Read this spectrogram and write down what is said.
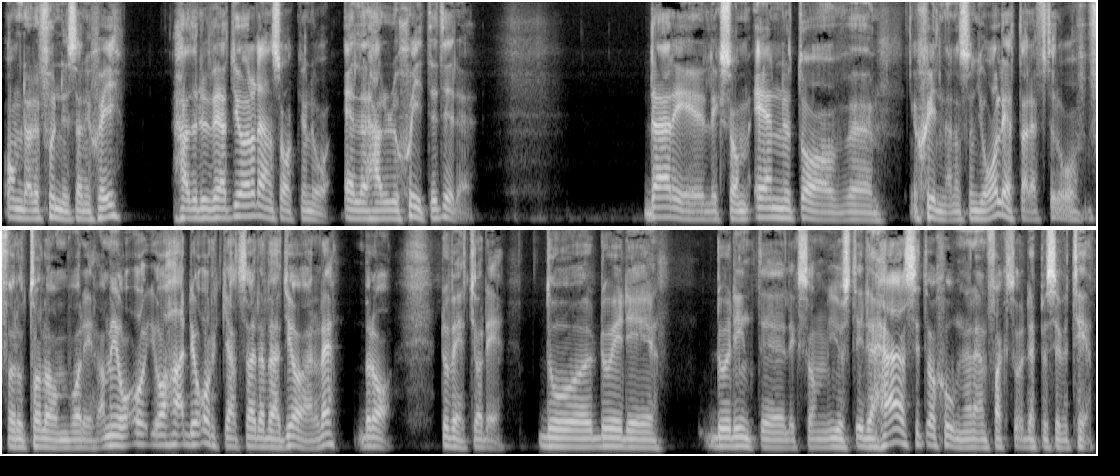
om det hade funnits energi? Hade du velat göra den saken då eller hade du skitit i det? Där är liksom en av eh, skillnaden som jag letar efter då för att tala om vad det är. Men jag, jag hade orkat så hade jag velat göra det. Bra, då vet jag det. Då, då är det då är det inte liksom just i den här situationen en faktor depressivitet.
